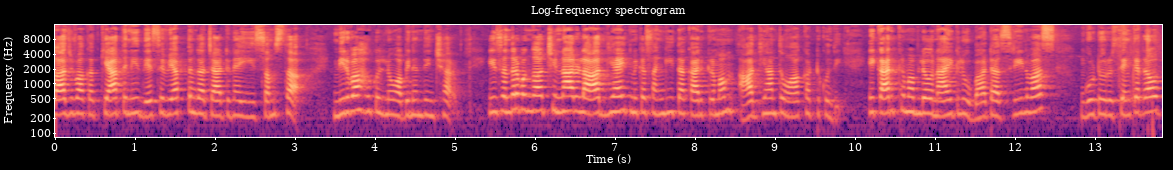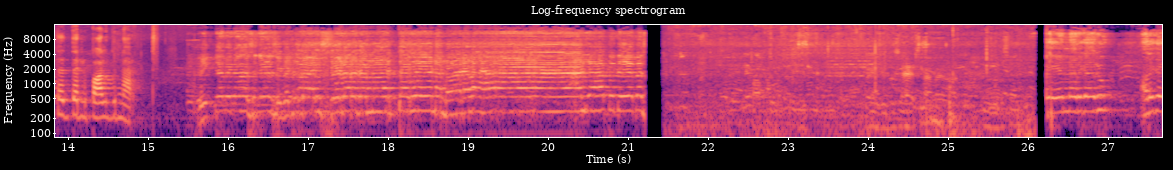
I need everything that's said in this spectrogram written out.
గాజువాక ఖ్యాతిని దేశవ్యాప్తంగా చాటిన ఈ సంస్థ నిర్వాహకులను అభినందించారు. ఈ సందర్భంగా చిన్నారుల ఆధ్యాత్మిక సంగీత కార్యక్రమం ఆద్యాంతం ఆకట్టుకుంది. ఈ కార్యక్రమంలో నాయకులు బాటా శ్రీనివాస్ గూటూరు శంకర్రావు తదితరులు పాల్గొన్నారు. విఘ్న వినాశనే శివజాయ శ్రీరగమార్తయే నమో నమః యాతు దేవ కేఎన్ఆర్ గారు అలాగే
